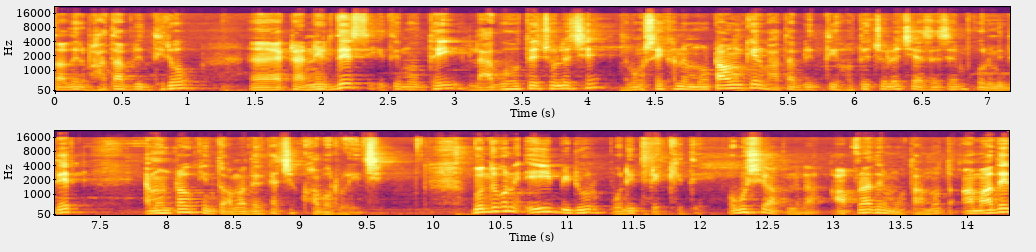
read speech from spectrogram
তাদের ভাতা বৃদ্ধিরও একটা নির্দেশ ইতিমধ্যেই লাগু হতে চলেছে এবং সেখানে মোটা অঙ্কের ভাতা বৃদ্ধি হতে চলেছে এসএসএম কর্মীদের, এমনটাও কিন্তু আমাদের কাছে খবর রয়েছে। বন্ধুগণ, এই ভিডিওর পরিপ্রেক্ষিতে অবশ্যই আপনারা আপনাদের মতামত আমাদের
